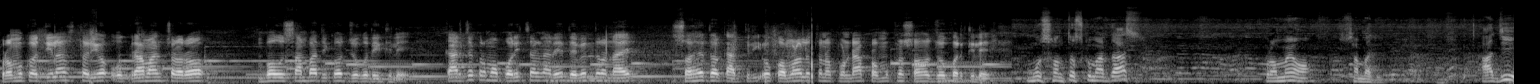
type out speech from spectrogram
ପ୍ରମୁଖ ଜିଲ୍ଲାସ୍ତରୀୟ ଓ ଗ୍ରାମାଞ୍ଚଳର ବହୁ ସାମ୍ବାଦିକ ଯୋଗ ଦେଇଥିଲେ। କାର୍ଯ୍ୟକ୍ରମ ପରିଚାଳନାରେ ଦେବେନ୍ଦ୍ର ନାୟକ ସହେଦ କାତ୍ରି ଓ କମଳଲୋଚନ ପଣ୍ଡା ପ୍ରମୁଖ ସହଯୋଗ କରିଥିଲେ। ମୁଁ ସନ୍ତୋଷ କୁମାର ଦାସ ପ୍ରମେୟ ସାମ୍ବାଦିକ। ଆଜି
